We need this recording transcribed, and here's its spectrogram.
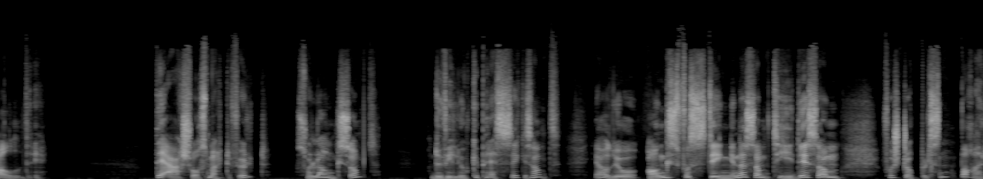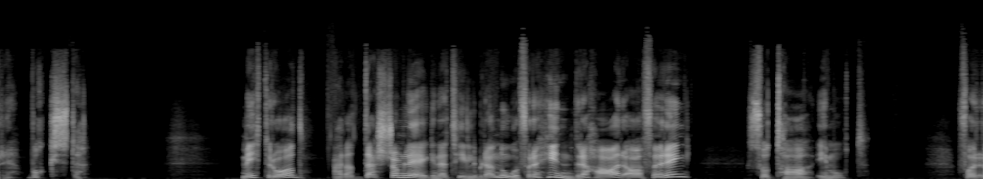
aldri. Det er så smertefullt, så langsomt. Du vil jo ikke presse, ikke sant? Jeg hadde jo angst for stingene samtidig som forstoppelsen bare vokste. Mitt råd er at dersom legene tilbyr deg noe for å hindre hard avføring, så ta imot. For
